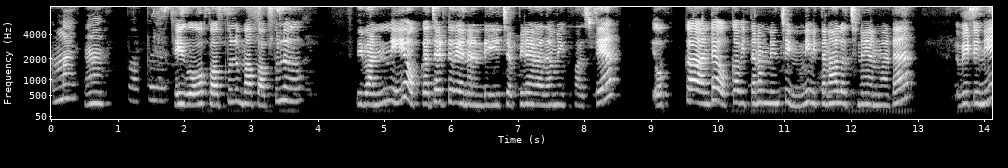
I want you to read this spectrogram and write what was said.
ఆ. ఇగో పప్పులు మా పప్పులు. ఇవన్నీ ఒక్క చెట్టువేనండి చెప్పినా కదా మీకు ఫస్టే ఒక్క అంటే ఒక్క విత్తనం నుంచి ఇన్ని విత్తనాలు వచ్చినాయి అన్నమాట వీటిని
